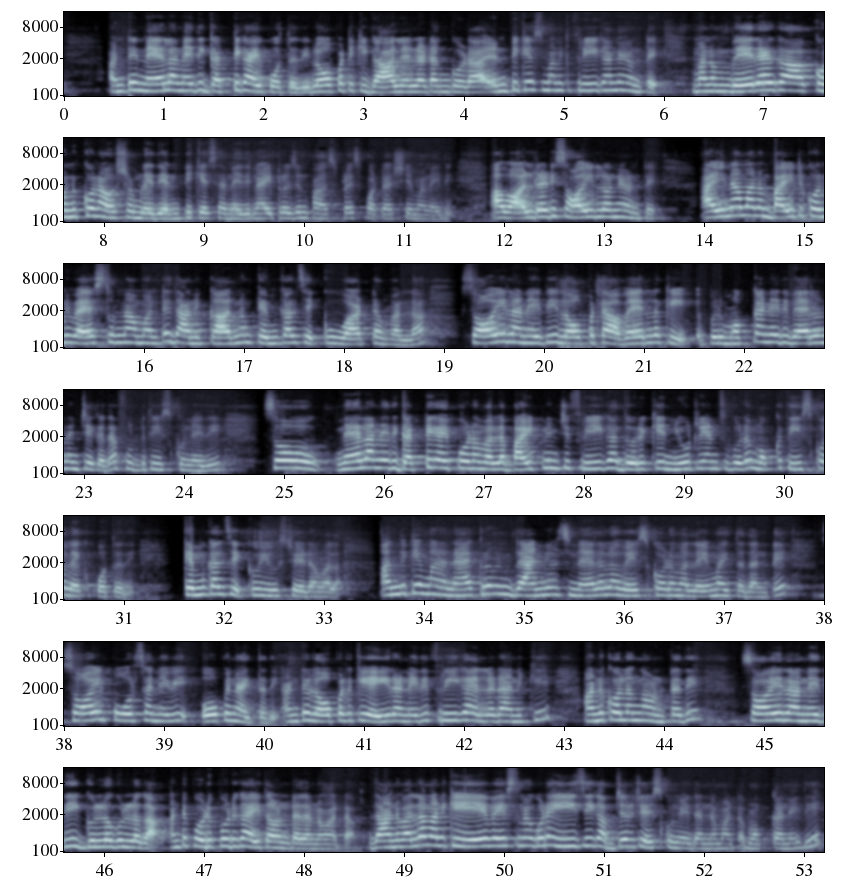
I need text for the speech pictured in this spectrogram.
అంటే నేల అనేది గట్టిగా అయిపోతుంది. లోపటికి గాలి వెళ్ళడం కూడా ఎన్పికేస్ మనకి ఫ్రీగానే ఉంటాయి. మనం వేరేగా కొనుక్కొని అవసరం లేదు ఎన్పికేస్ అనేది నైట్రోజన్ ఫాస్ఫరస్ పొటాషియం అనేది. అవి ఆల్రెడీ సాయిల్లోనే ఉంటాయి. అయినా మనం బయట కొని వేస్తున్నామంటే దానికి కారణం కెమికల్స్ ఎక్కువ వాడటం వల్ల సాయిల్ అనేది లోపట వేర్లకి ఇప్పుడు మొక్క అనేది వేర్ల నుంచే కదా ఫుడ్ తీసుకునేది. సో నేల అనేది గట్టిగా అయిపోవడం వల్ల బయట నుంచి ఫ్రీగా దొరికే న్యూట్రియంట్స్ కూడా మొక్క తీసుకోలేకపోతుంది. కెమికల్స్ ఎక్కువ యూస్ చేయడం వల్ల. అందుకే మన నాక్రోవిన్ గ్రాన్యూల్స్ నేలలో వేసుకోవడం వల్ల ఏమవుతుందంటే సాయిల్ పోర్స్ అనేవి ఓపెన్ అవుతుంది అంటే లోపలికి ఎయిర్ అనేది ఫ్రీగా వెళ్ళడానికి అనుకూలంగా ఉంటుంది. సాయిల్ అనేది గుల్లగుల్లగా అంటే పొడి పొడిగా అవుతూ ఉంటుంది అన్నమాట దానివల్ల మనకి ఏ వేసినా కూడా ఈజీగా అబ్జర్వ్ చేసుకునేది అన్నమాట మొక్క అనేది.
